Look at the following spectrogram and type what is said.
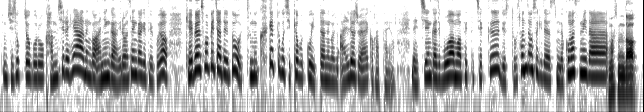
좀 지속적으로 감시를 해야 하는 거 아닌가 이런 생각이 들고요. 개별 소비자들도 두 눈 크게 뜨고 지켜보고 있다는 걸 좀 알려줘야 할 것 같아요. 네, 지금까지 모아모아 팩트체크 뉴스토 선정수 기자였습니다. 고맙습니다. 고맙습니다.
